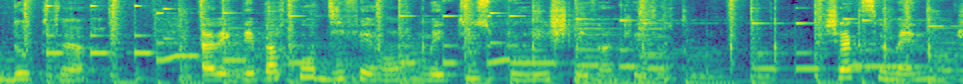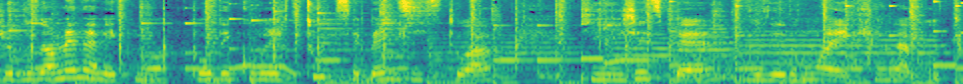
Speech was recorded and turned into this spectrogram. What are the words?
docteurs, avec des parcours différents mais tous plus riches les uns que les autres. Chaque semaine, je vous emmène avec moi pour découvrir toutes ces belles histoires qui, j'espère, vous aideront à écrire la vôtre.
